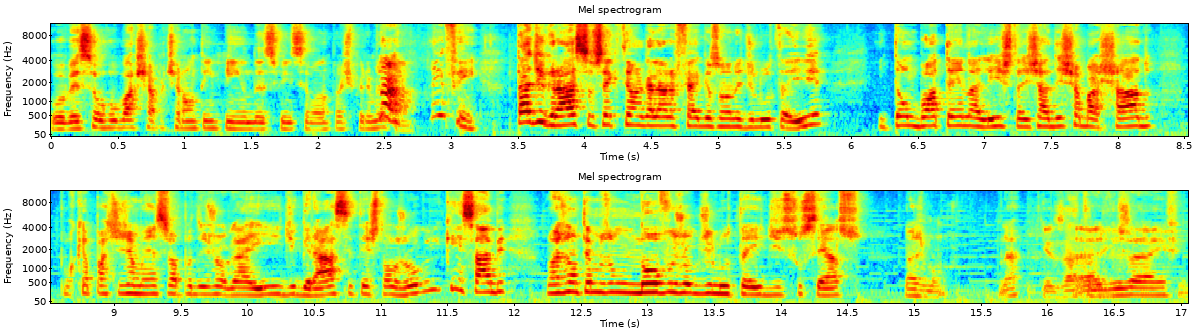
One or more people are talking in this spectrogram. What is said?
Vou ver se eu vou baixar pra tirar um tempinho desse fim de semana pra experimentar. Ah, enfim, tá de graça. Eu sei que tem uma galera fag zona de luta aí. Então bota aí na lista e já deixa baixado. Porque a partir de amanhã você vai poder jogar aí de graça e testar o jogo. E quem sabe nós não temos um novo jogo de luta aí de sucesso nas mãos, né? Às Exatamente. vezes, é, enfim,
